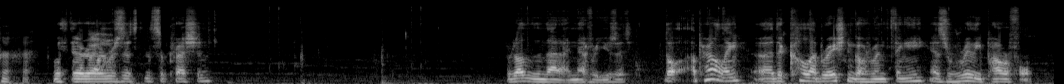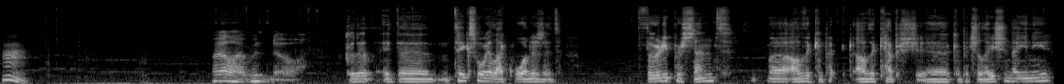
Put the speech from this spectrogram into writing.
with their uh, resistance suppression. But other than that, I never use it. Though apparently, uh, the collaboration government thingy is really powerful hmm. Well, I wouldn't know. because it, it uh, takes away like what is it, thirty percent uh, of the cap- of the cap- uh, capitulation that you need.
